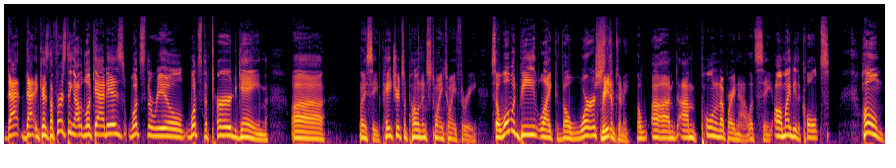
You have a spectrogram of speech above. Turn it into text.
That that because the first thing I would look at is what's the real what's the turd game? Uh let me see. Patriots opponents 2023. So what would be like the worst Read them to me. The uh, I'm I'm pulling it up right now. Let's see. Oh, it might be the Colts. Home.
